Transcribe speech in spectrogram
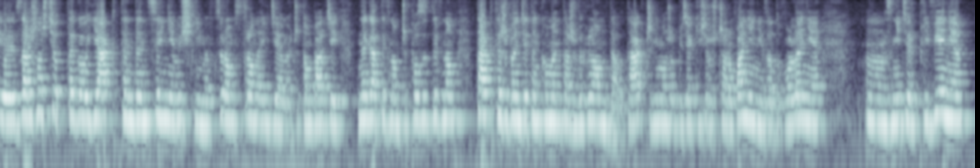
Y, w zależności od tego, jak tendencyjnie myślimy, w którą stronę idziemy, czy tą bardziej negatywną, czy pozytywną, tak też będzie ten komentarz wyglądał, tak? Czyli może być jakieś rozczarowanie, niezadowolenie, mm, zniecierpliwienie,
